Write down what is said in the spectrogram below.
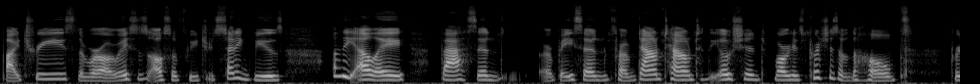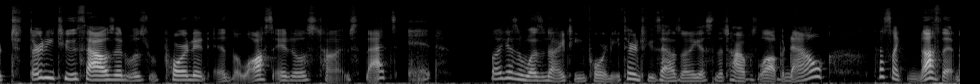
by trees. The rural oasis also featured stunning views of the LA basin or basin from downtown to the ocean. Morgan's purchase of the home for 32000 was reported in the Los Angeles Times. That's it. Well, I guess it was 1940. 32000 I guess at the time was a lot, but now that's like nothing.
